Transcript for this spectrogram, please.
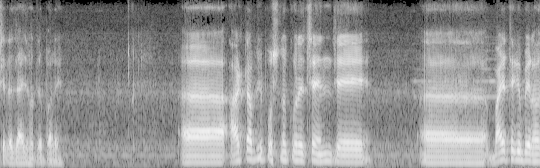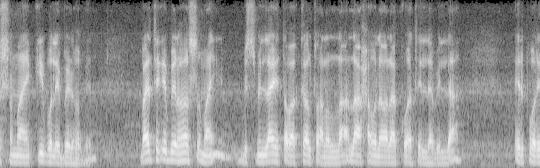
সেটা জায়জ হতে পারে। আরেকটা আপনি প্রশ্ন করেছেন যে বাইরে থেকে বের হওয়ার সময় কি বলে বের হবেন? বাইরে থেকে বের হওয়ার সময়, বিসমিল্লাহ তাওয়াক্কাল তো আল্লাহ লা হাওলা ওয়ালা কুওয়াতা বিল্লাহ, এরপরে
